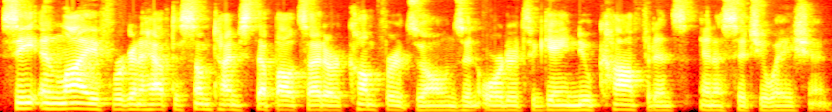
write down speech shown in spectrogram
See, in life, we're going to have to sometimes step outside our comfort zones in order to gain new confidence in a situation.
